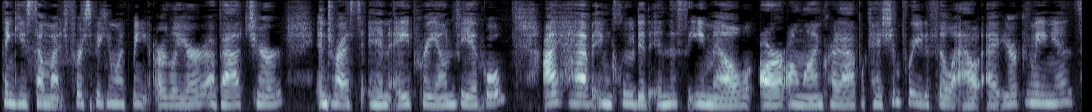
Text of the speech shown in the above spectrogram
Thank you so much for speaking with me earlier about your interest in a pre-owned vehicle. I have included in this email our online credit application for you to fill out at your convenience.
